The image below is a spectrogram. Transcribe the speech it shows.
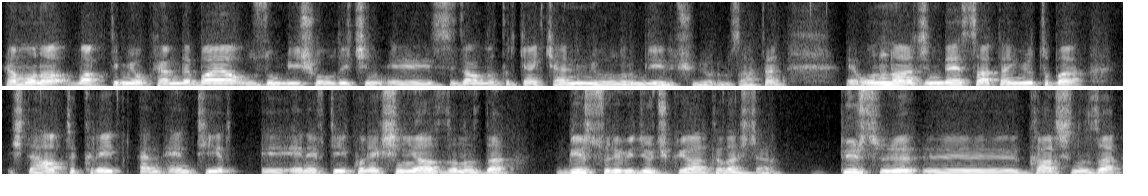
Hem ona vaktim yok hem de bayağı uzun bir iş olduğu için e, size anlatırken kendim yorulurum diye düşünüyorum zaten. E, onun haricinde zaten YouTube'a işte How to Create an Enter e, NFT Collection yazdığınızda bir sürü video çıkıyor arkadaşlar. Bir sürü e, karşınıza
